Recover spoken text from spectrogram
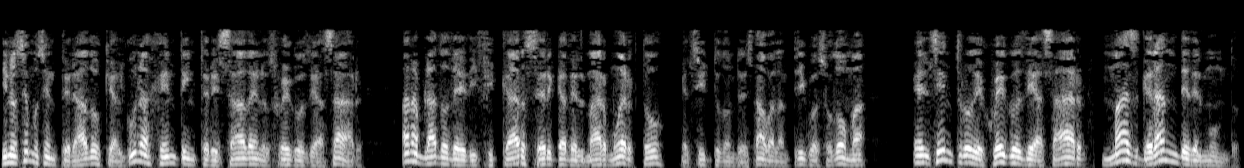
Y nos hemos enterado que alguna gente interesada en los juegos de azar han hablado de edificar cerca del Mar Muerto, el sitio donde estaba la antigua Sodoma, el centro de juegos de azar más grande del mundo.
